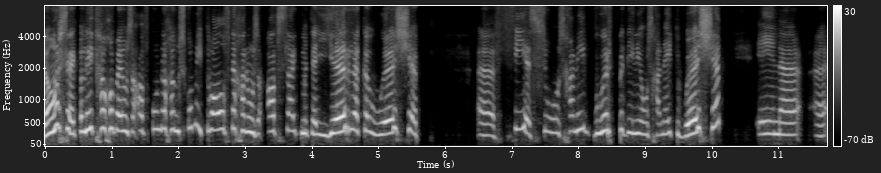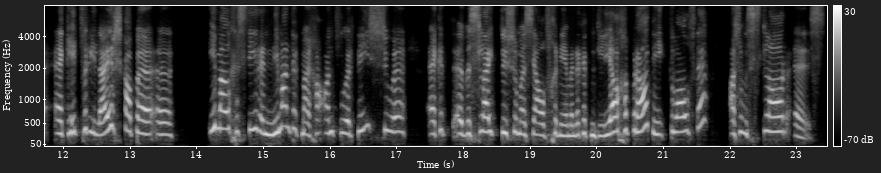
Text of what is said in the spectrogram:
Daar sê ek wil net gou-gou by ons afkondigings kom. Die 12de gaan ons afsluit met 'n heerlike worship uh fees. So ons gaan nie woord bedien nie, ons gaan net worship en uh, uh ek het vir die leierskappe 'n uh, e-mail gestuur en niemand het my geantwoord nie. So ek het 'n uh, besluit toe so myself geneem en ek het met Lia gepraat die 12de as ons klaar is.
